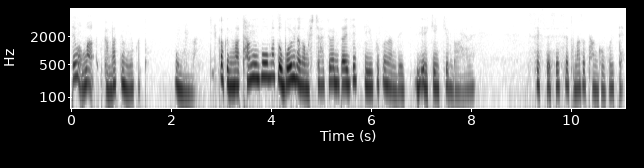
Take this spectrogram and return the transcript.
でもまあ、頑張ってみようかと思います。とにかく、まあ、単語をまず覚えるのがもう7、8割大事っていうことなんで、英研究の場合はね。せっせせっせとまず単語を覚えて。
